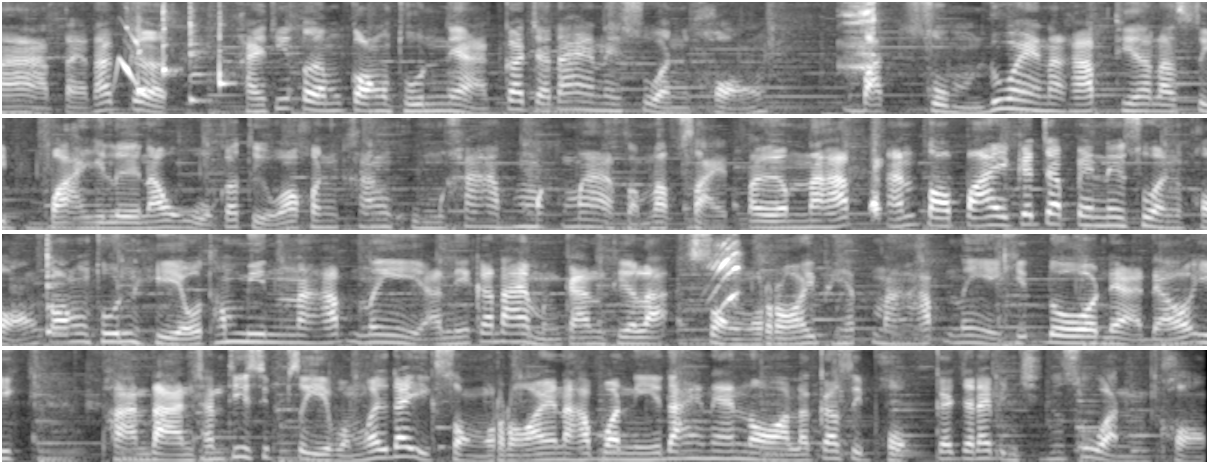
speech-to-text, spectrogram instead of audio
มา แต่ถ้าเกิดใครที่เติมกองทุนเนี่ยก็จะได้ในส่วนของ บัตรสุ่มด้วยนะครับเทีละสิบใบเลยนะโอ้โหก็ถือว่าค่อนข้างคุ้มค่ามาก ๆสำหรับสายเติมนะครับ อันต่อไปก็จะเป็นในส่วนของกองทุนเหวทมินนะครับนี่อันนี้ก็ได้เหมือนกันเทีละ 200 เพชรนะครับนี่คิดดูเนี่ยเดี๋ยวอีกผ่านด่านชั้นที่ 14 ผมก็จะได้อีก 200 นะครับ วันนี้ได้แน่นอนแล้วก็ 16 ก็จะได้เป็นชิ้นส่วนของ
